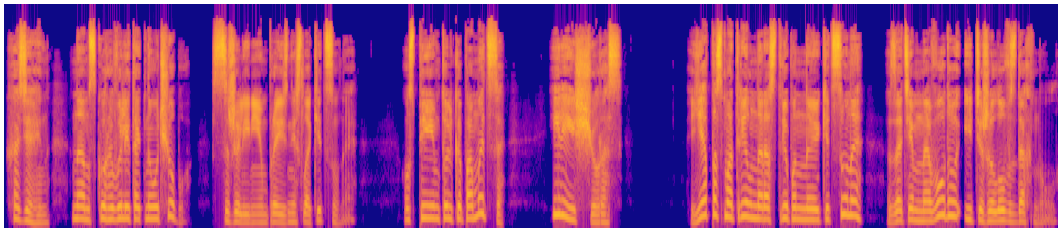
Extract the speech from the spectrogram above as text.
«Хозяин, нам скоро вылетать на учебу», — с сожалением произнесла Кицуне. «Успеем только помыться? Или еще раз?» Я посмотрел на растрепанную Кицуне, затем на воду и тяжело вздохнул.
